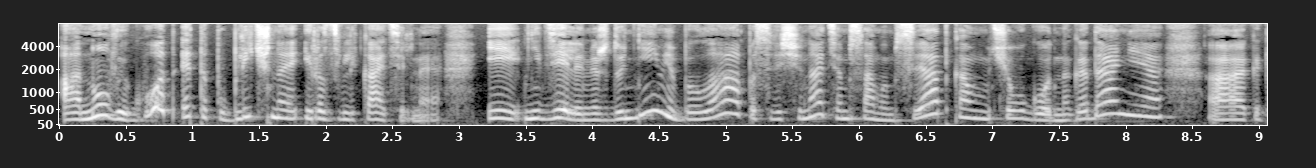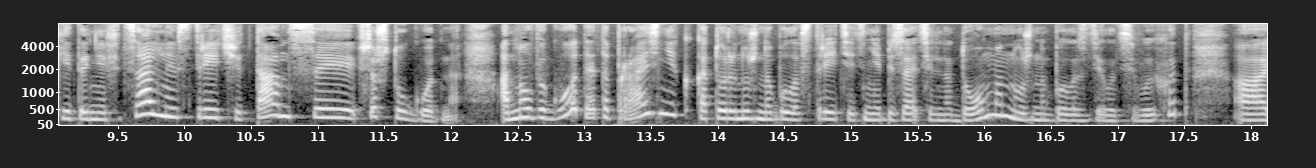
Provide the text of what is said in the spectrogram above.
а Новый год это публичное и развлекательное. И неделя между ними была посвящена тем самым святкам, чего угодно, гадания, какие-то неофициальные встречи, танцы, все что угодно. А Новый год это праздник, который нужно было встретить не обязательно дома, нужно было сделать выход а,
